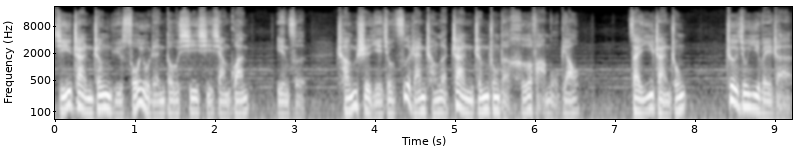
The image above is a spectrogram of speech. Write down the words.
即战争与所有人都息息相关，因此城市也就自然成了战争中的合法目标。在一战中，这就意味着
